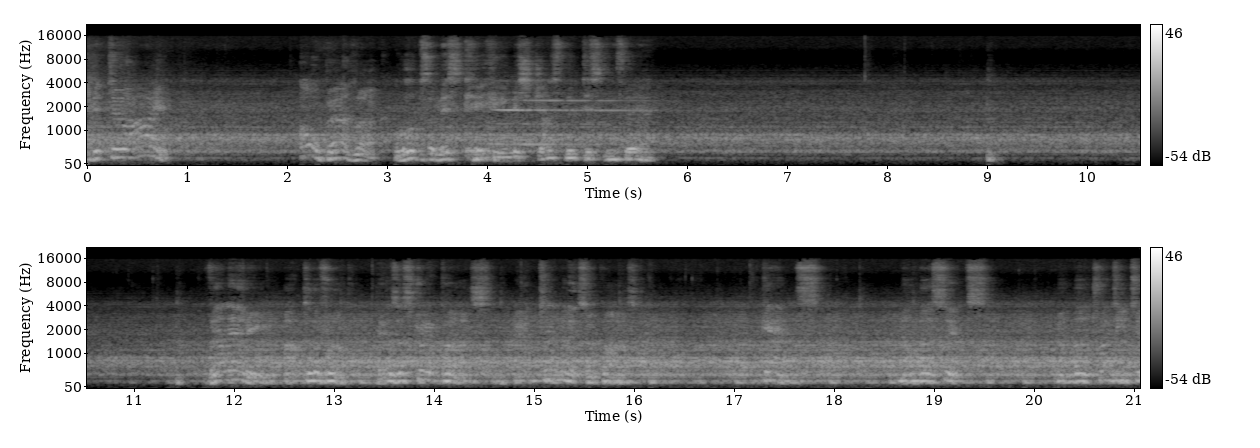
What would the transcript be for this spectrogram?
Oh, sent it too high. Oh, bad luck. Whoops, a missed kick. He misjudged the distance there. Valeri up to the front. There's a straight pass. And 10 minutes have passed. Gans. Number 6. Number 22.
